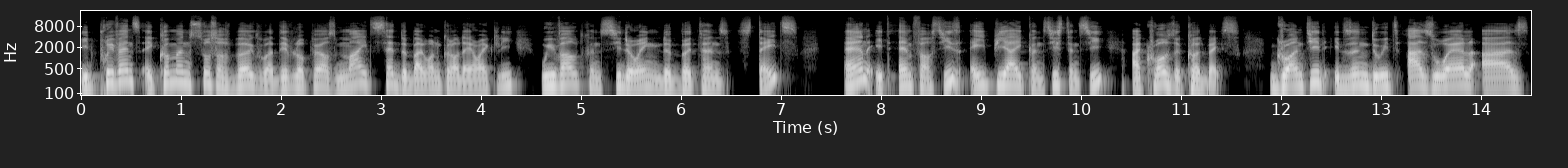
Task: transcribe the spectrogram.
It prevents a common source of bugs where developers might set the background color directly without considering the button's states. And it enforces API consistency across the code base. Granted, it doesn't do it as well as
